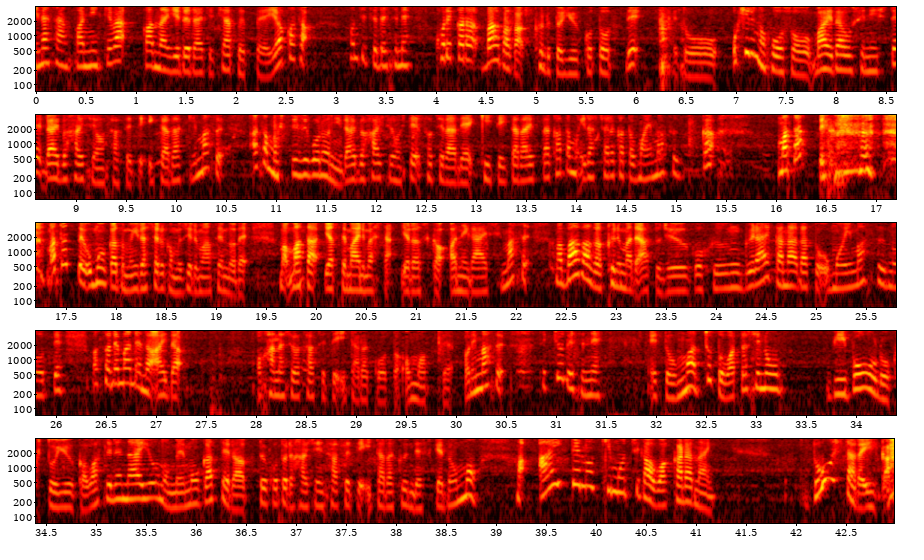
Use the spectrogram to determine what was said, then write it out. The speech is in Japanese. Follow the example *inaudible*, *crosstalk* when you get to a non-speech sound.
皆さんこんにちは。こんなゆるラジチャップップへようこそ。本日ですね、これからバーバが来るということで、えっと、お昼の放送を前倒しにしてライブ配信をさせていただきます。朝も7時頃にライブ配信をして、そちらで聞いていただいた方もいらっしゃるかと思いますが、またって *laughs* またって思う方もいらっしゃるかもしれませんので、まあ、またやってまいりました。よろしくお願いします。まあ、バーバーが来るまであと15分ぐらいかなだと思いますので、まあ、それまでの間、お話をさせていただこうと思っております。で今日ですね、えっと、まあ、ちょっと私の備忘録というか忘れないようなメモがてらということで配信させていただくんですけども、まあ、相手の気持ちがわからない。どうしたらいいか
